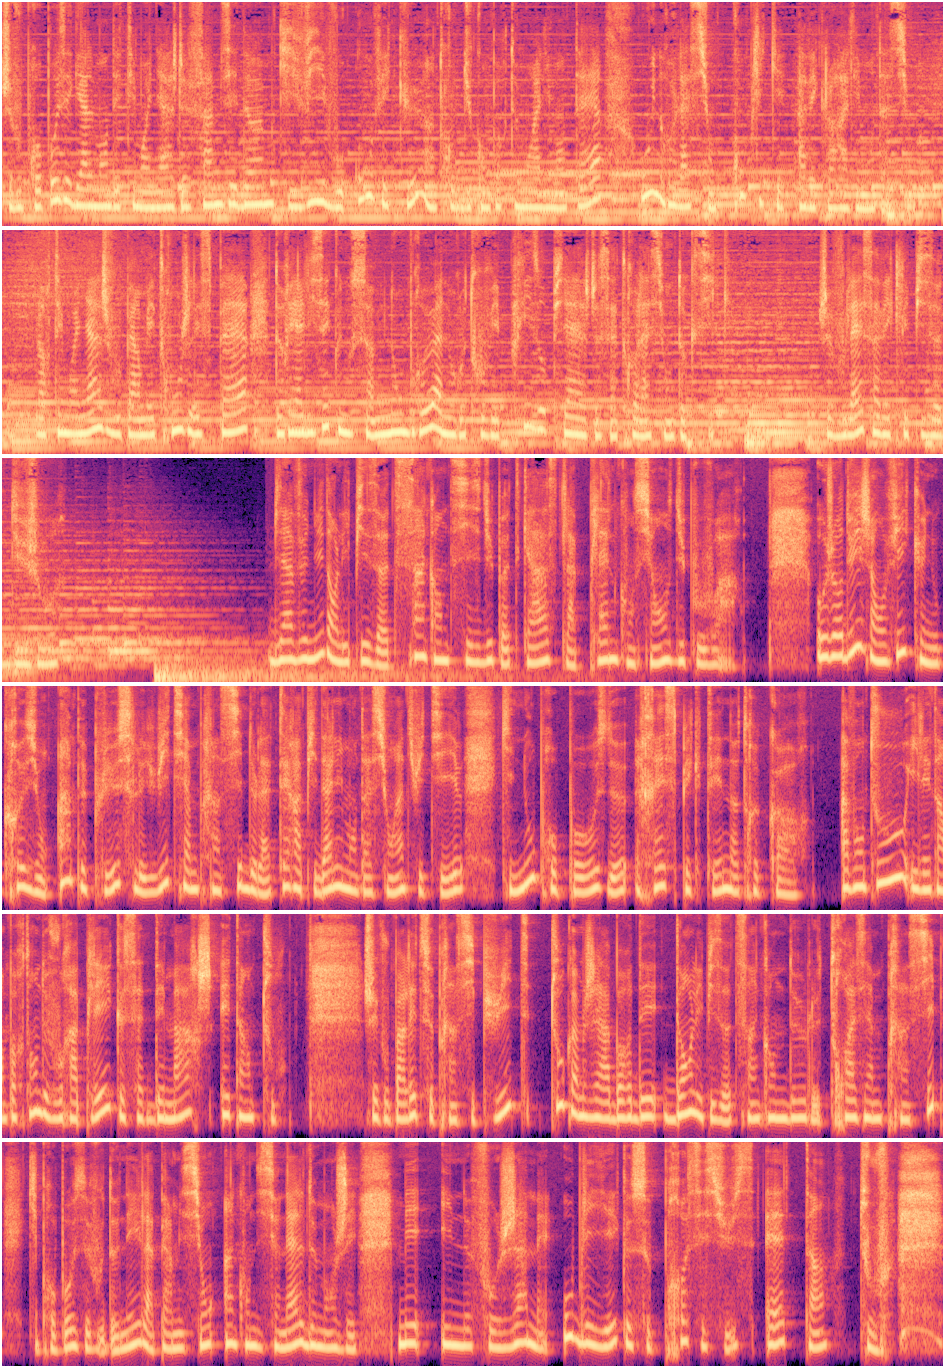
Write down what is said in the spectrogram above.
Je vous propose également des témoignages de femmes et d'hommes qui vivent ou ont vécu un trouble du comportement alimentaire ou une relation compliquée avec leur alimentation. Leurs témoignages vous permettront, je l'espère, de réaliser que nous sommes nombreux à nous retrouver pris au piège de cette relation toxique. Je vous laisse avec l'épisode du jour. Bienvenue dans l'épisode 56 du podcast La pleine conscience du pouvoir. Aujourd'hui, j'ai envie que nous creusions un peu plus le huitième principe de la thérapie d'alimentation intuitive qui nous propose de respecter notre corps. Avant tout, il est important de vous rappeler que cette démarche est un tout. Je vais vous parler de ce principe 8 tout comme j'ai abordé dans l'épisode 52 le troisième principe qui propose de vous donner la permission inconditionnelle de manger. Mais il ne faut jamais oublier que ce processus est un tout.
